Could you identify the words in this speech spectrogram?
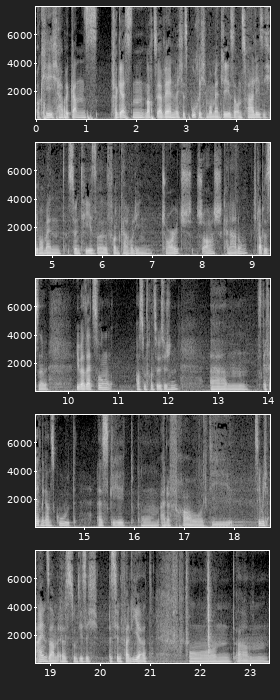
Okay, ich habe ganz vergessen noch zu erwähnen, welches Buch ich im Moment lese. Und zwar lese ich im Moment Synthese von Caroline George, George, keine Ahnung. Ich glaube, das ist eine Übersetzung aus dem Französischen. Ähm, das gefällt mir ganz gut. Es geht um eine Frau, die ziemlich einsam ist und die sich bisschen verliert und ähm,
